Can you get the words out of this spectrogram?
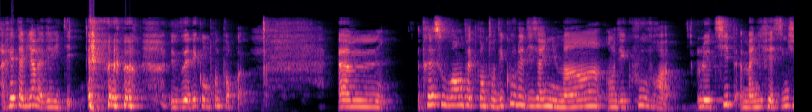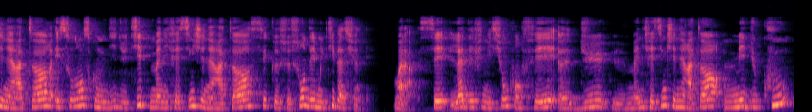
rétablir la vérité. Vous allez comprendre pourquoi. Euh, très souvent, en fait, quand on découvre le design humain, on découvre le type Manifesting Generator et souvent ce qu'on nous dit du type Manifesting Generator, c'est que ce sont des multipassionnés. Voilà, c'est la définition qu'on fait euh, du euh, manifesting generator. Mais du coup,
